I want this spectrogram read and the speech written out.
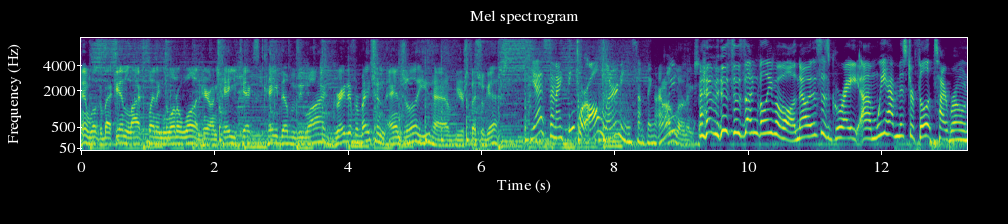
And welcome back in Life Planning 101 here on KUTX KWBY. Great information, Angela. You have your special guest. Yes, and I think we're all learning something, aren't we? I'm learning something. this is unbelievable. No, this is great. Um, we have Mr. Philip Tirone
